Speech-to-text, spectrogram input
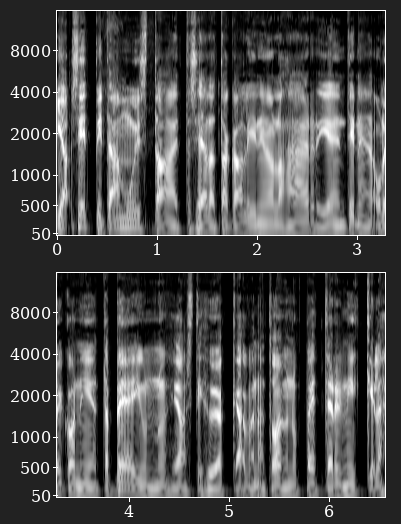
Ja sitten pitää muistaa, että siellä takalinjoilla häärii entinen, oliko niin, että B-junnuihin asti hyökkäävänä toiminut Petteri Nikkilä,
